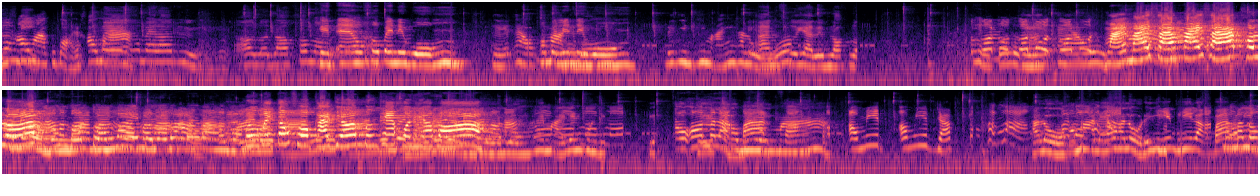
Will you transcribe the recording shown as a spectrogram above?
มึงเข้ามากูบอกให้เข้าทำไมมาทำไมเราถึงเอารถเราเข้ามาเคสแอลเข้าไปในวงเคสเอาเข้าเข้าไปมาเล่นในวง ได้ยินพี่ไหมฮัลโหลอันคืออย่าลืมล็อกรถตัวหลุดตัวหลุดตัวหลุดไม้ไม้สามไม้สามเขาล้มมันมาตรงไหนมันมาตรงไหนมึงไม่ต้องโฟกัสเยอะมึงแค่คนเดียวพอลงให้ไม้เล่นคนเดียวเอาอ้อมมาหลังบ้านเอมึงลงมา เอามีด เอามีดยัดฮัลโหลเขามาแล้วฮัลโหลได้ยินยิมพีหลังบ้านมันมาลง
